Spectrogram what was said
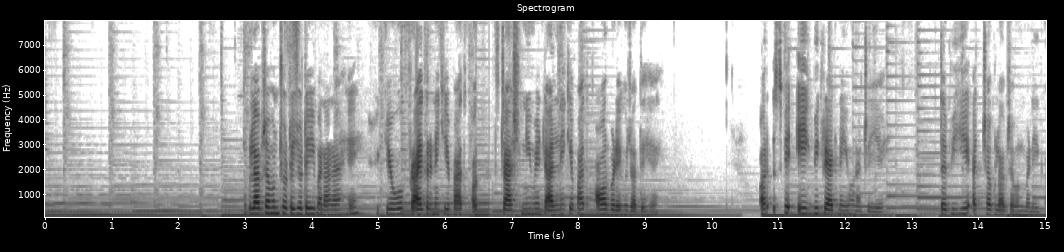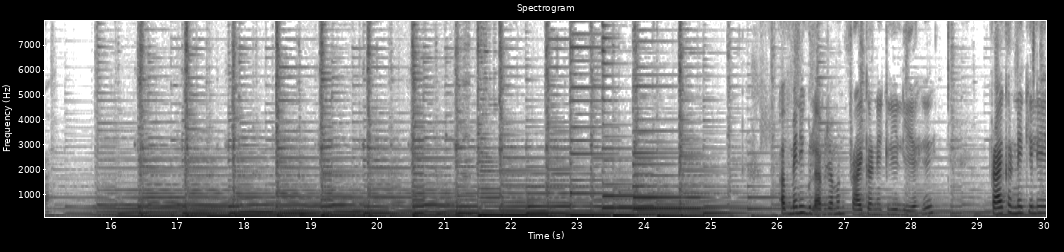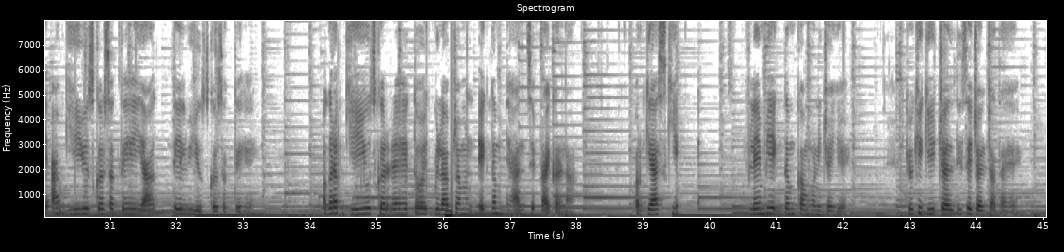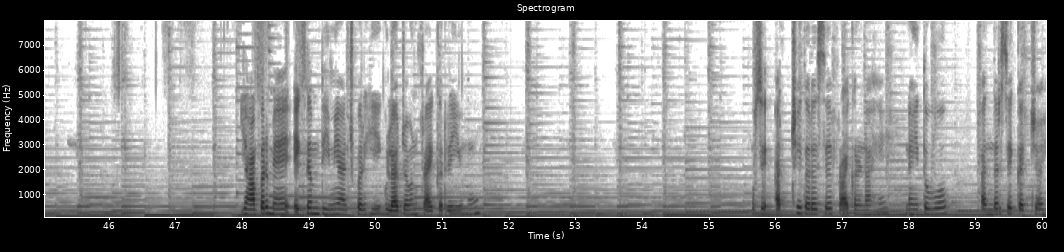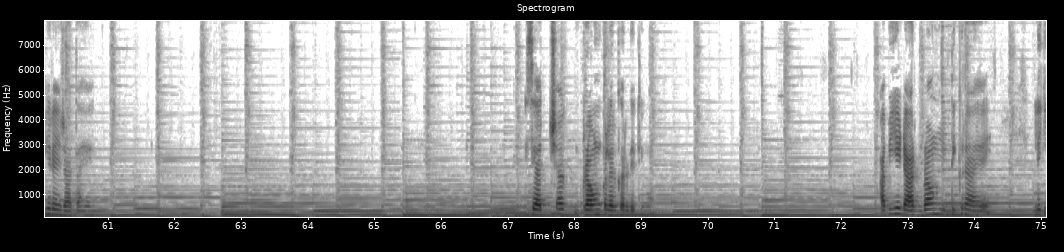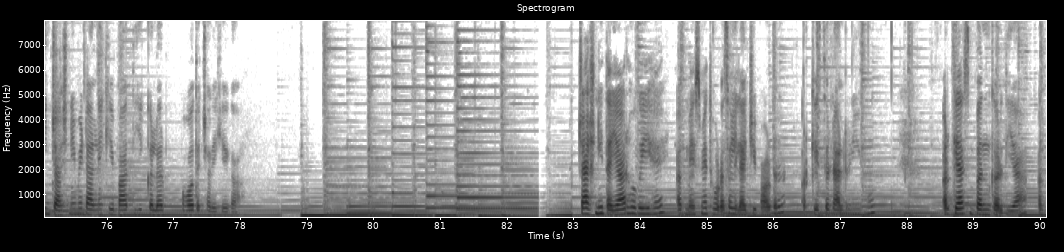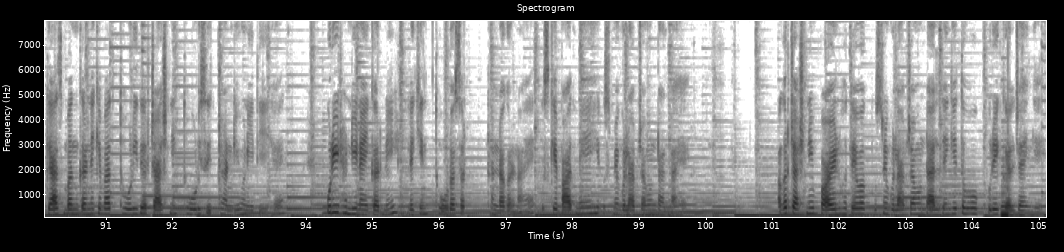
गुलाब जामुन छोटे छोटे ही बनाना है, क्योंकि वो फ्राई करने के बाद और चाशनी में डालने के बाद और बड़े हो जाते हैं। और उस पर एक भी क्रैक नहीं होना चाहिए, तभी ये अच्छा गुलाब जामुन बनेगा। मैंने गुलाब जामुन फ्राई करने के लिए लिए है। फ्राई करने के लिए आप घी यूज़ कर सकते हैं या तेल भी यूज़ कर सकते हैं। अगर आप घी यूज़ कर रहे हैं तो गुलाब जामुन एकदम ध्यान से फ्राई करना। और गैस की फ्लेम भी एकदम कम होनी चाहिए, क्योंकि घी जल्दी से जल जाता है। यहाँ पर मैं एकदम धीमी आँच पर ही गुलाब जामुन फ्राई कर रही हूँ। उसे अच्छी तरह से फ्राई करना है, नहीं तो वो अंदर से कच्चा ही रह जाता है। इसे अच्छा ब्राउन कलर कर देती हूँ। अभी ये डार्क ब्राउन दिख रहा है, लेकिन चाशनी में डालने के बाद ये कलर बहुत अच्छा दिखेगा। चाशनी तैयार हो गई है। अब मैं इसमें थोड़ा सा इलायची पाउडर और केसर डाल रही हूँ। और गैस बंद कर दिया। और गैस बंद करने के बाद थोड़ी देर चाशनी थोड़ी सी ठंडी होनी दी है। पूरी ठंडी नहीं करनी, लेकिन थोड़ा सा ठंडा करना है। उसके बाद में ही उसमें गुलाब जामुन डालना है। अगर चाशनी बॉयल होते वक्त उसमें गुलाब जामुन डाल देंगे तो वो पूरे गल जाएँगे।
